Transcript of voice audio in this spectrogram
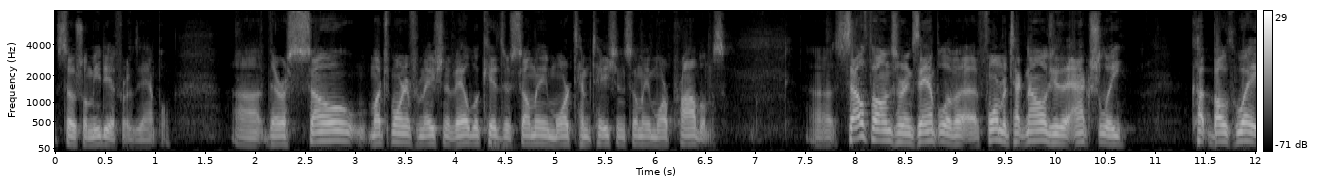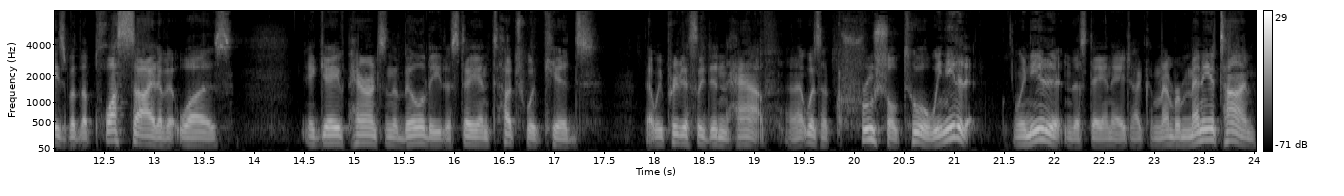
social media, for example. Uh, there are so much more information available to kids. There's so many more temptations, so many more problems. Uh, cell phones are an example of a form of technology that actually cut both ways, but the plus side of it was it gave parents an ability to stay in touch with kids that we previously didn't have. And that was a crucial tool. We needed it. We needed it in this day and age. I can remember many a time.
